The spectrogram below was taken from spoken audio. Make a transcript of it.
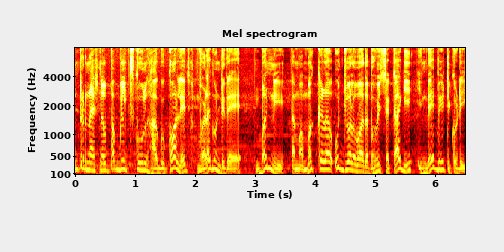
international public school ಹಾಗೂ ಕಾಲೇಜ್ ಒಳಗೊಂಡಿದೆ. ಬನ್ನಿ ತಮ್ಮ ಮಕ್ಕಳ ಉಜ್ವಲವಾದ ಭವಿಷ್ಯಕ್ಕಾಗಿ ಇಂದೇ ಭೇಟಿ ಕೊಡಿ.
